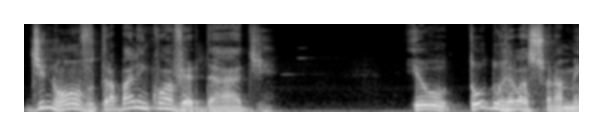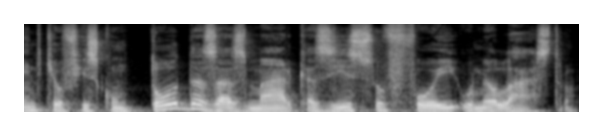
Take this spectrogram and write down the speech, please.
de novo, trabalhem com a verdade. Eu todo o relacionamento que eu fiz com todas as marcas, isso foi o meu lastro.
